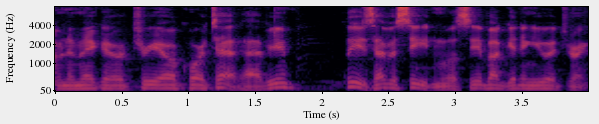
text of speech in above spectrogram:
Come to make a trio quartet, have you? Please have a seat and we'll see about getting you a drink.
